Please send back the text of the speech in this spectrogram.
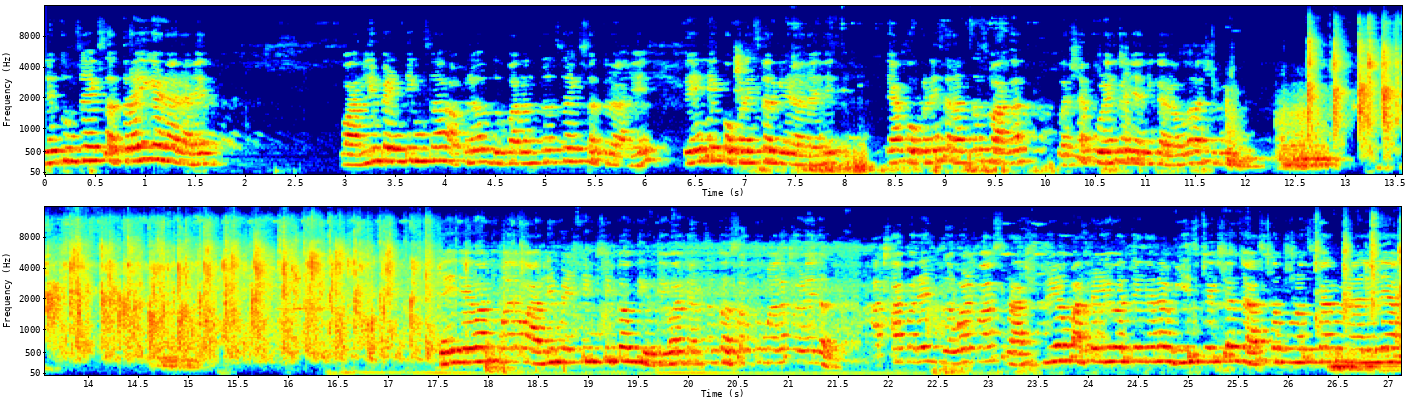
जे तुमचं एक सत्रही घेणार आहेत वारली पेंटिंगचं आपलं दुपारनंतरचं एक सत्र आहे ते हे कोकणे सर घेणार आहेत. त्या कोकणे सरांचं स्वागत वर्षा कुळेकर यांनी करावं अशी मी म्हणून. ते जेव्हा तुम्हाला वारली पेंटिंग शिकवतील तेव्हा त्यांचं कसं तुम्हाला कळेलच. आतापर्यंत जवळपास राष्ट्रीय पातळीवरती त्यांना वीसपेक्षा जास्त पुरस्कार मिळालेले आहेत.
